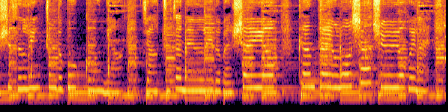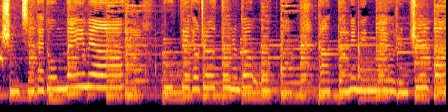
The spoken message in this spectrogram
是森林中的布谷鸟，家住在美丽的半山腰。看太阳落下去又回来，世界太多美妙。蝴蝶跳着动人的舞蹈，它的秘密没有人知道。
